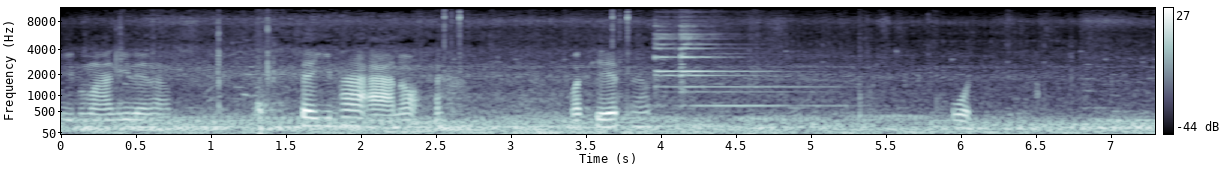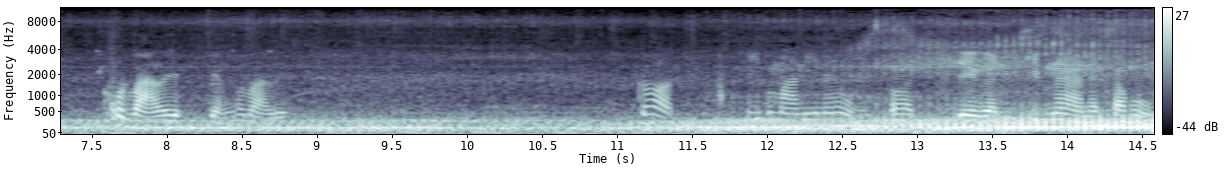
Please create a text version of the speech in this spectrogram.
มีประมาณนี้เลยนะครับเซยี่ห้าอาเนาะมาเทสนะครับโคตรโคตรหวานเลยเสียงโคตรหวานเลย ก็ มีประมาณนี้นะครับผมก็เจอกันคลิปหน้านะครับผม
